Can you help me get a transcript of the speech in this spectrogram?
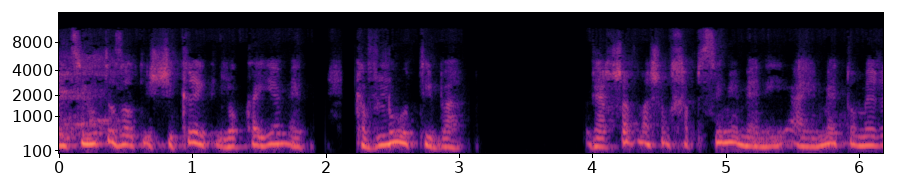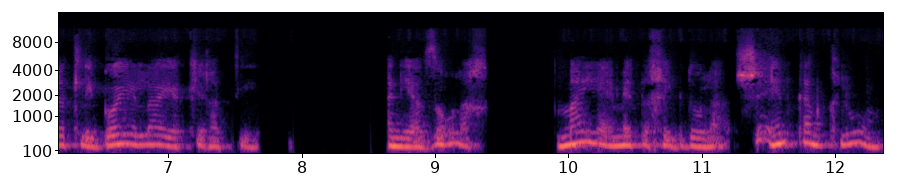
המציאות הזאת היא שקרית, היא לא קיימת, כבלו אותי בה. ועכשיו מה שמחפשים ממני, האמת אומרת לי, בואי אליי, יקירתי, אני אעזור לך. מהי האמת הכי גדולה? שאין כאן כלום.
